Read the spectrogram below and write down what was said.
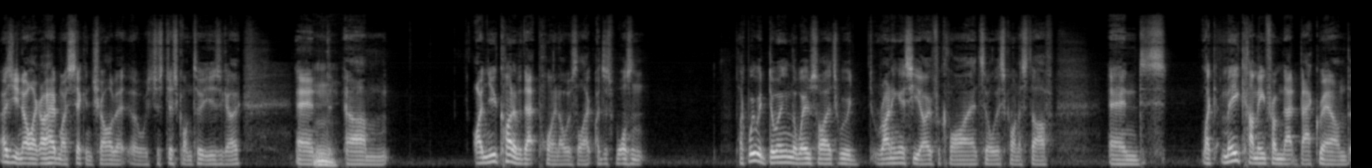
as you know, like I had my second child, it was just just gone two years ago, and mm. um, I knew kind of at that point I was like I just wasn't like we were doing the websites, we were running SEO for clients and all this kind of stuff, and like me coming from that background,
